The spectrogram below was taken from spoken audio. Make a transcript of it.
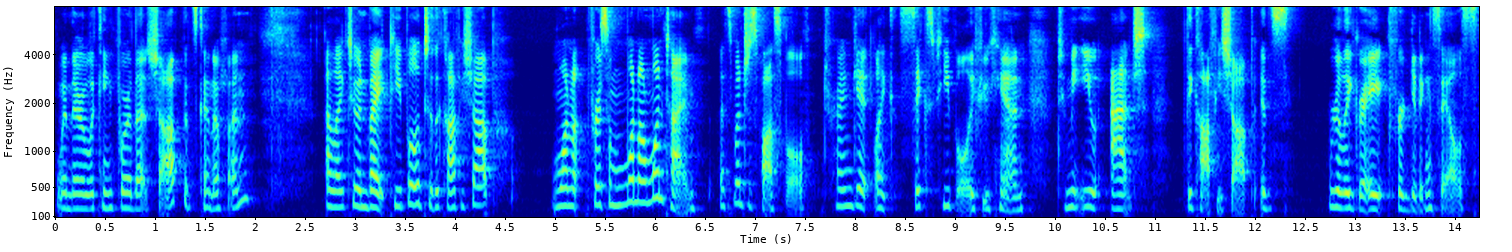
when they're looking for that shop. It's kind of fun. I like to invite people to the coffee shop one for some one-on-one time as much as possible. Try and get like six people if you can to meet you at the coffee shop. It's really great for getting sales.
